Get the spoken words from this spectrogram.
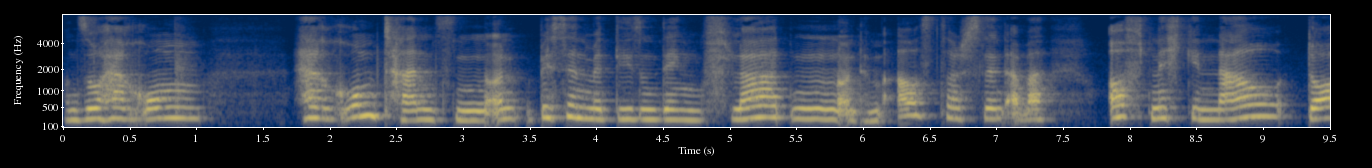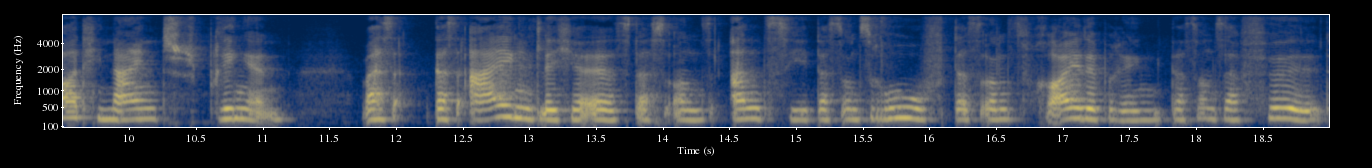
und so herum herumtanzen und ein bisschen mit diesen Dingen flirten und im Austausch sind, aber oft nicht genau dort hineinspringen was das Eigentliche ist, das uns anzieht, das uns ruft, das uns Freude bringt, das uns erfüllt.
